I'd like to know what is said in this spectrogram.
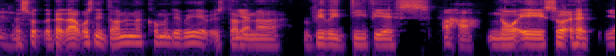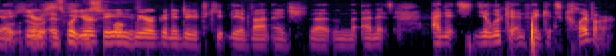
Mhm. That's what the bit that wasn't done in a comedy way. It was done in a really devious, Uh huh. naughty sort of. Yeah, here's it's what you here's say. what we're going to do to keep the advantage. That and, and it's and it's you look at it and think it's clever.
